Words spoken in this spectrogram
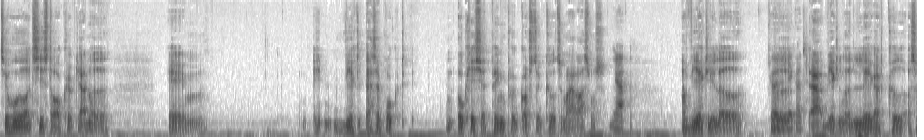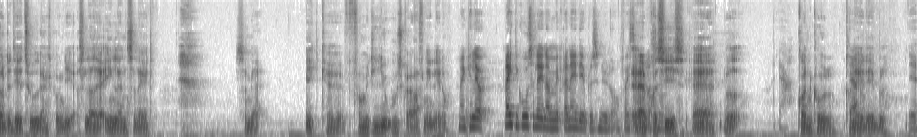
til hovedret sidste år købte jeg noget, øhm, virkelig, altså jeg brugte en okay chat penge på et godt stykke kød til mig og Rasmus, Ja, og virkelig lavede Gjorde det lækkert. Ja, virkelig noget lækkert kød, og så er det det, jeg tog udgangspunkt i, og så lavede jeg en eller anden salat, som jeg ikke kan for mit liv huske, hvad jeg var for en lige nu. man kan lave rigtig gode salater med granatæble til nytår, for eksempel. Ja, præcis. Ja, du ved, noget. Ja. grønkål, granatæble, ja,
